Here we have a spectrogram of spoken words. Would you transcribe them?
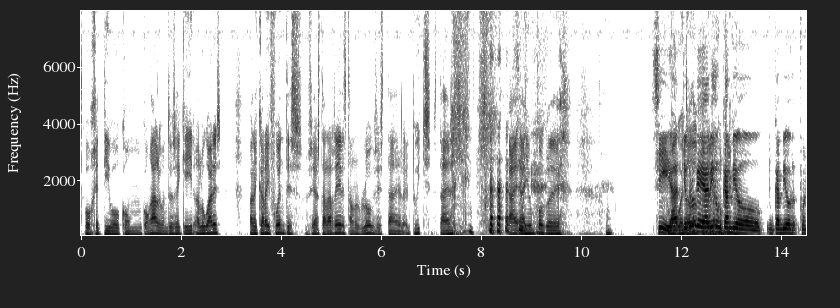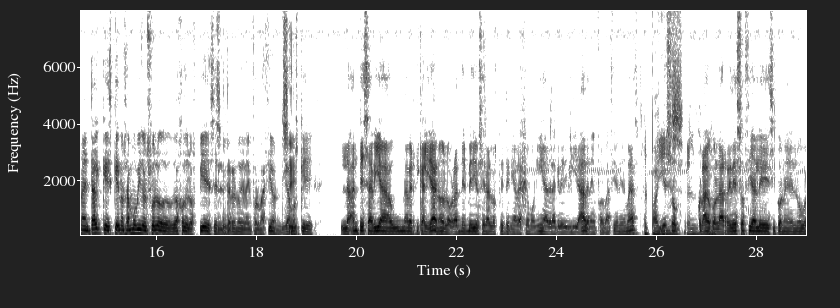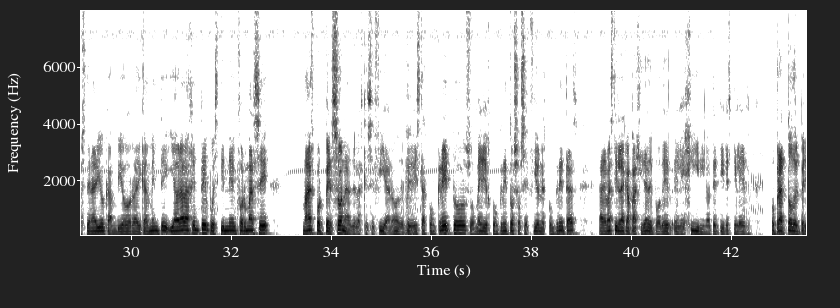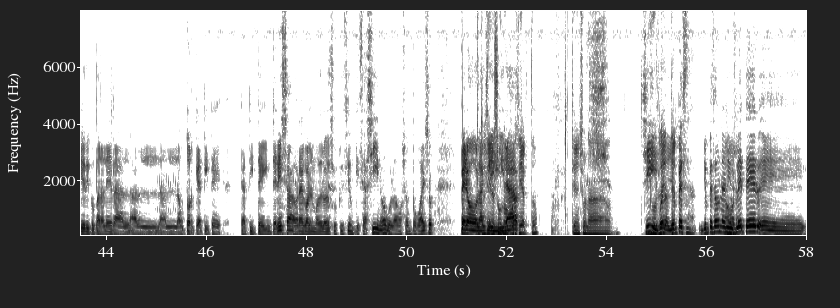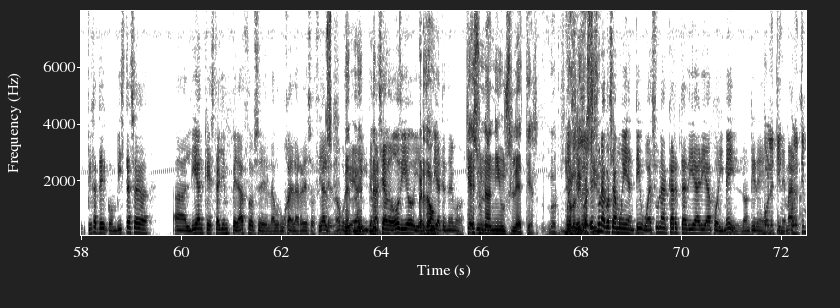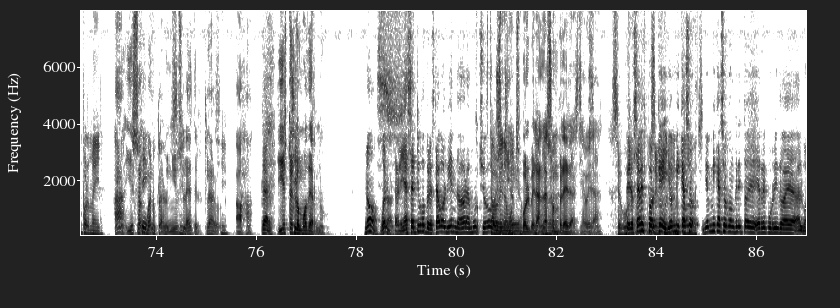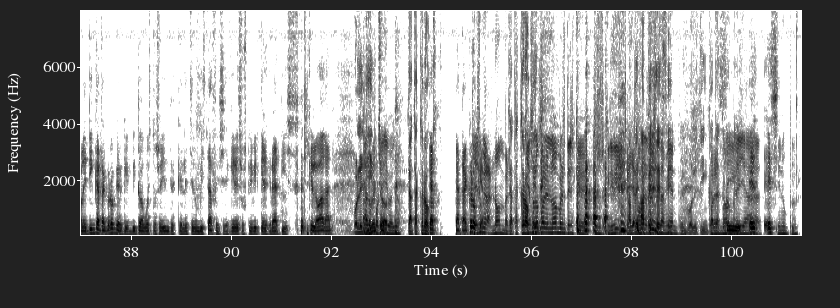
objetivo con, con algo. Entonces hay que ir a lugares. Vale, que ahora hay fuentes. O sea, está la red, están los blogs, está el, el Twitch, está el hay, hay un poco de. Sí, Un de yo creo todo, que ha habido un cambio, un cambio fundamental que es que nos han movido el suelo debajo de los pies el Sí. terreno de la información. Digamos Sí. que la- antes había una verticalidad, ¿no? Los grandes medios eran los que tenían la hegemonía de la credibilidad, de la información y demás. El país. Y eso, el- claro, con las redes sociales y con el nuevo escenario cambió radicalmente y ahora la gente pues tiende a informarse más por personas de las que se fía, ¿no? De periodistas concretos o medios concretos o secciones concretas. Además tiene la capacidad de poder elegir y no te tienes que leer, comprar todo el periódico para leer al, al- al autor que a ti te que a ti te interesa. Ahora con el modelo de suscripción quizás sí, ¿no? Volvamos un poco a eso. Pero la tú tienes uno, credibilidad... por cierto. Tienes una. Sí, newsletter. bueno, yo empecé, yo empecé una Ahora. newsletter, eh, fíjate, con vistas a- al día en que estallen en pedazos en la burbuja de las redes sociales, ¿no? Porque Me- me- hay me- demasiado odio y Perdón, algún día tendremos... ¿Qué es una newsletter? Yo pues lo es, digo así. es una cosa muy antigua, es una carta diaria por email, no tiene, no Boletín, tiene más. boletín por mail. Ah, y eso, Sí. bueno, claro, newsletter, claro. Sí. Ajá. Claro. Y esto es Sí. lo moderno. No, bueno, en realidad es antiguo, pero está volviendo ahora mucho. Está volviendo eh, mucho. Volverán las sombreras, ya verás. Seguro. Pero ¿sabes por qué? Yo en mi caso, yo en mi caso concreto he he recurrido a- al boletín Catacroker, que invito a vuestros oyentes que le echen un vistazo y si se quiere suscribir, que es gratis, que lo hagan. Boletín. Catacroc. Cat- Que Es un Catacroker. gran nombre. Catacroker. Ya solo por el nombre tenéis que, que suscribir. O sea, ya apetece también. el boletín Catacroker. nombre Sí, ya es- es- tiene un plus.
